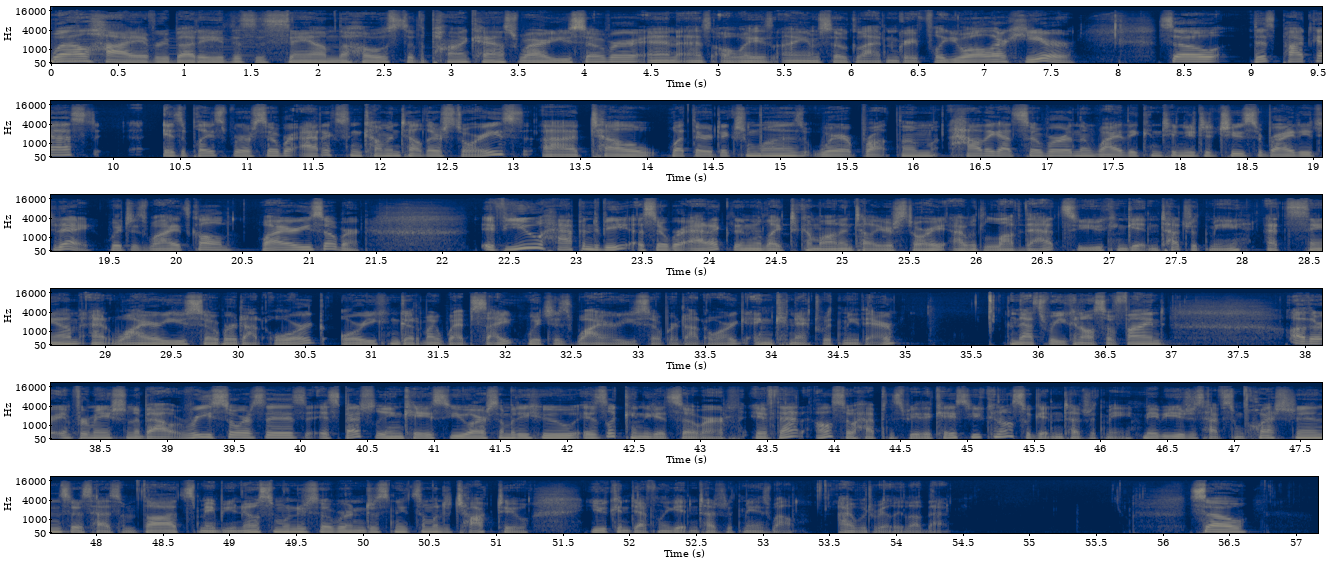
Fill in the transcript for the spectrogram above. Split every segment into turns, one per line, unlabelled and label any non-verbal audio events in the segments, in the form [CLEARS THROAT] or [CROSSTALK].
Well, hi, everybody. This is Sam, the host of the podcast, Why Are You Sober? And as always, I am so glad and grateful you all are here. So, this podcast is a place where sober addicts can come and tell their stories, uh, tell what their addiction was, where it brought them, how they got sober, and then why they continue to choose sobriety today, which is why it's called Why Are You Sober? If you happen to be a sober addict and would like to come on and tell your story, I would love that. So you can get in touch with me at sam at whyareyousober.org, or you can go to my website, which is whyareyousober.org, and connect with me there. And that's where you can also find other information about resources, especially in case you are somebody who is looking to get sober. If that also happens to be the case, you can also get in touch with me. Maybe you just have some questions, just have some thoughts. Maybe you know someone who's sober and just need someone to talk to. You can definitely get in touch with me as well. I would really love that. So,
